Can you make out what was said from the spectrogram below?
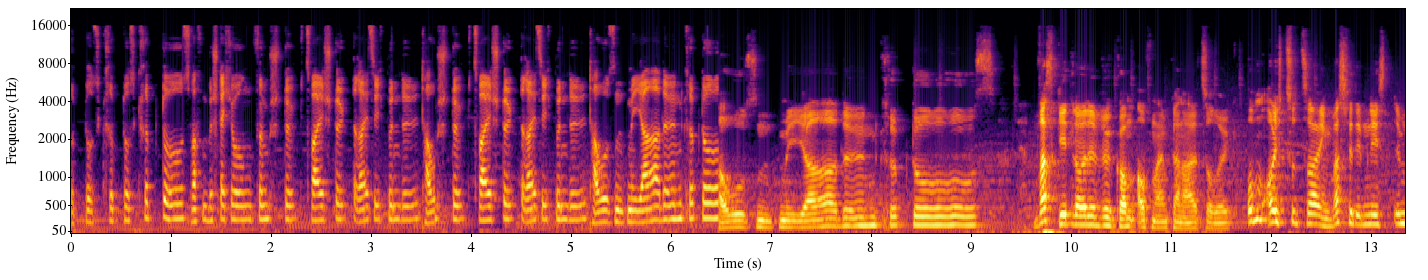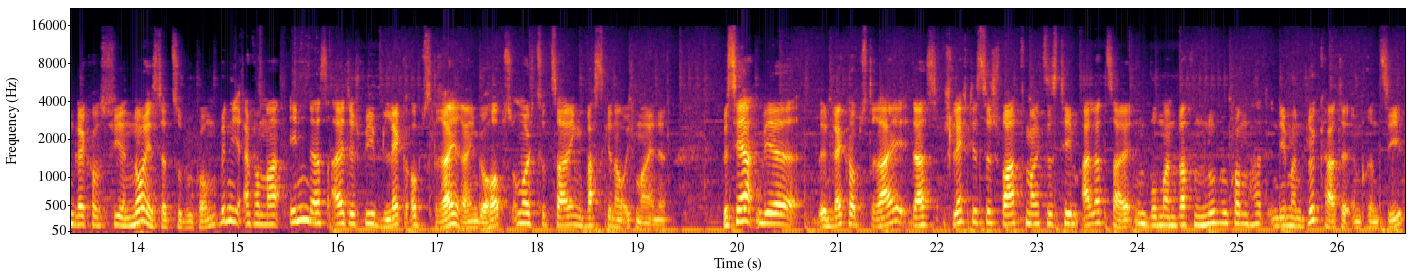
Kryptos, Kryptos, Kryptos, Waffenbestechung, 5 Stück, 2 Stück, 30 Bündel, 1000 Stück, 2 Stück, 30 Bündel, 1000 Milliarden Kryptos. 1000 Milliarden Kryptos. Was geht Leute, willkommen auf meinem Kanal zurück. Um euch zu zeigen, was wir demnächst in Black Ops 4 Neues dazu bekommen, bin ich einfach mal in das alte Spiel Black Ops 3 reingehopst, um euch zu zeigen, was genau ich meine. Bisher hatten wir in Black Ops 3 das schlechteste Schwarzmarktsystem aller Zeiten, wo man Waffen nur bekommen hat, indem man Glück hatte im Prinzip.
